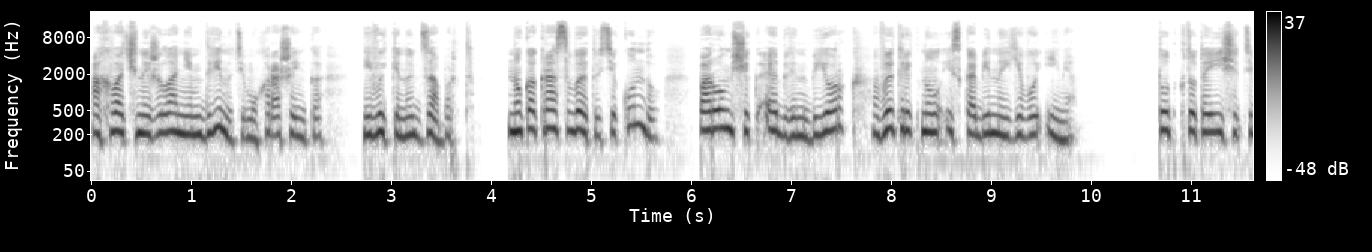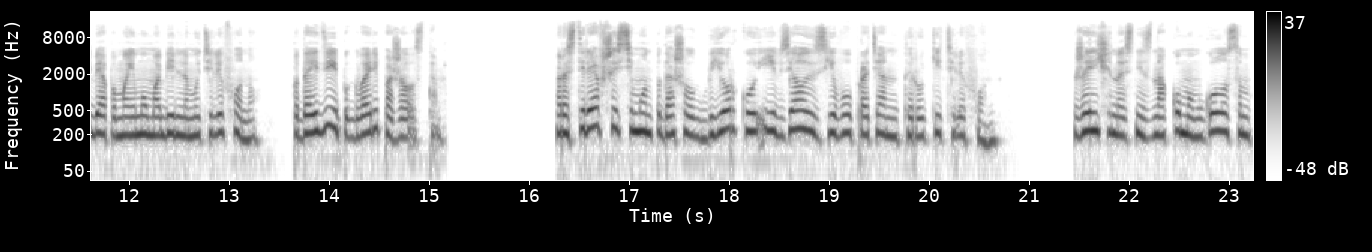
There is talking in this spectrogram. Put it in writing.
охваченный желанием двинуть ему хорошенько и выкинуть за борт. Но как раз в эту секунду паромщик Эдвин Бьорк выкрикнул из кабины его имя. Тут кто-то ищет тебя по моему мобильному телефону. Подойди и поговори, пожалуйста». Растерявшись, Симон подошел к Бьорку и взял из его протянутой руки телефон. Женщина с незнакомым голосом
